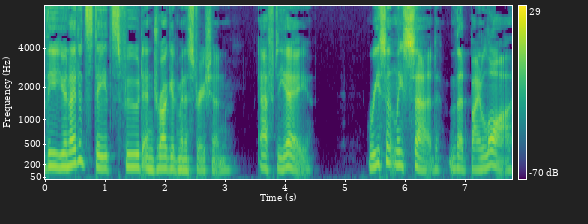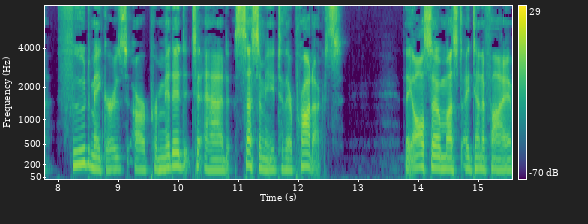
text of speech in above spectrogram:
The United States Food and Drug Administration, FDA, recently said that by law, food makers are permitted to add sesame to their products. They also must identify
